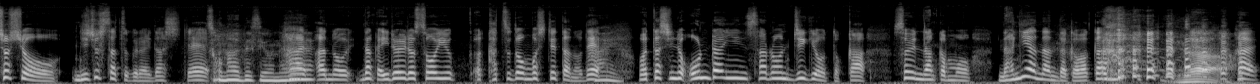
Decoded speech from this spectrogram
著書を20冊ぐらい出してそうなんですよね。はい、あのなんかいろいろそういう活動もしてたので、はい。私のオンラインサロン事業とかそういうなんかもう何屋なんだかわかんない。い はい。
